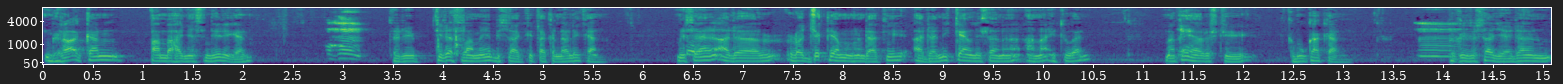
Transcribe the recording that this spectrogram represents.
menggerakkan tambahannya sendiri kan. Uh-huh. Jadi tidak selamanya bisa kita kendalikan. Misalnya ada logic yang menghendaki ada nikah di sana anak itu kan, maka yeah. harus dikemukakan. Hmm. Begitu saja dan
